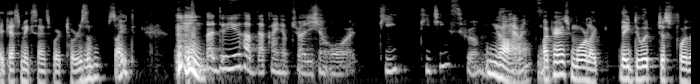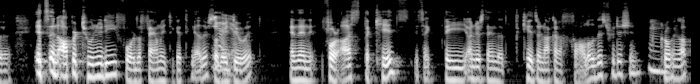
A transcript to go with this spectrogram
I guess makes sense for a tourism site. But do you have that kind of tradition or te- teachings from your No, parents? my parents more like they do it just for the. It's an opportunity for the family to get together, so Yeah, they yeah. do it. And then for us, the kids, it's like they understand that the kids are not going to follow this tradition Mm. growing up,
